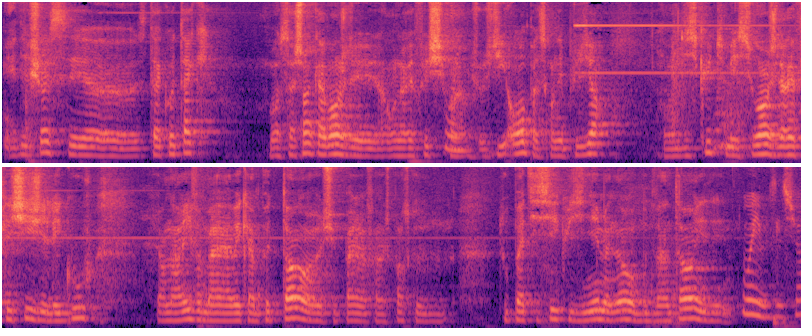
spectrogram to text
et des choses, c'est euh, tac au tac. Bon, sachant qu'avant, on les réfléchit, je, dis on parce qu'on est plusieurs, on discute, mais souvent je les réfléchis, j'ai les goûts, et on arrive bah, avec un peu de temps, euh, je, suis pas, enfin, je pense que tout pâtissier, cuisinier, maintenant, au bout de 20 ans, il, oui, c'est sûr.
